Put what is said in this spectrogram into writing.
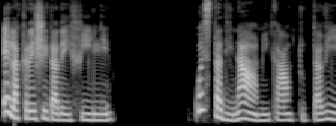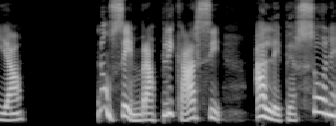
e la crescita dei figli. Questa dinamica, tuttavia, non sembra applicarsi alle persone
